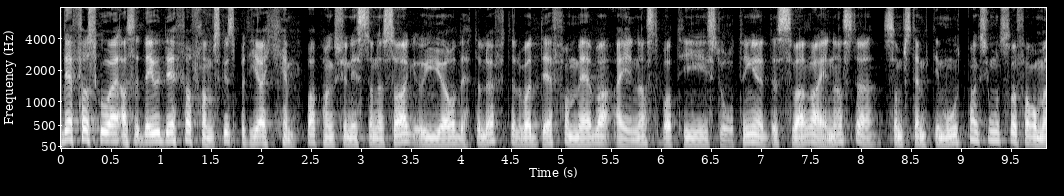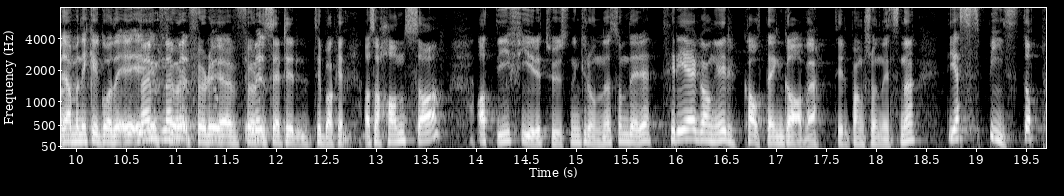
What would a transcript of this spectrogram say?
derfor jeg, altså, Det er jo derfor Fremskrittspartiet har kjempa pensjonistenes sak å gjøre dette løftet. Det var derfor vi var eneste parti i Stortinget, dessverre eneste, som stemte imot pensjonsreformen. Ja, men ikke gå det, nei, nei, men, før, du, før men, du, ser til, tilbake. Altså, Han sa at de 4000 kronene som dere tre ganger kalte en gave til pensjonistene, de er spist opp.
